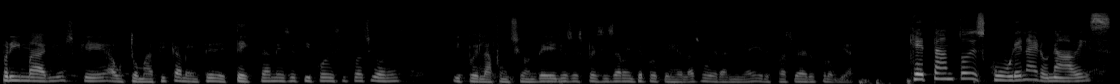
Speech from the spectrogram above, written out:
primarios que automáticamente detectan ese tipo de situaciones y pues la función de ellos es precisamente proteger la soberanía y el espacio aéreo colombiano. ¿Qué tanto descubren aeronaves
